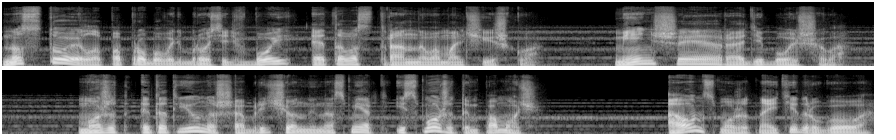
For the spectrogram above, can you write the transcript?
Но стоило попробовать бросить в бой этого странного мальчишку. Меньшее ради большего. Может, этот юноша, обреченный на смерть, и сможет им помочь? А он сможет найти другого.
